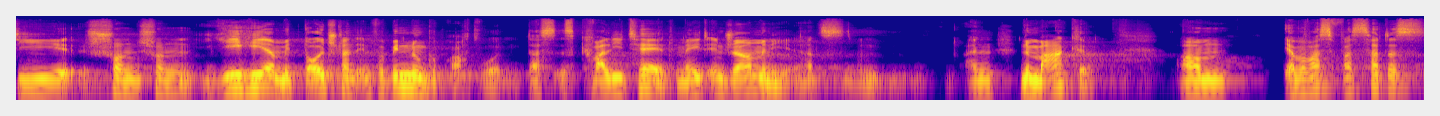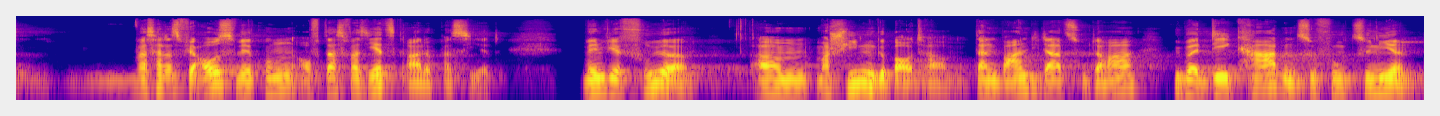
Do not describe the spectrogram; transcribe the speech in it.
die schon, schon jeher mit Deutschland in Verbindung gebracht wurden. Das ist Qualität, made in Germany. Eine Marke. Ähm, ja, aber was, was hat das, was hat das für Auswirkungen auf das, was jetzt gerade passiert? Wenn wir früher ähm, Maschinen gebaut haben, dann waren die dazu da, über Dekaden zu funktionieren.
